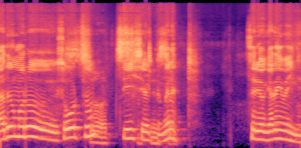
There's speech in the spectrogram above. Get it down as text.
அதுவும் ஒரு ஷோர்ட்ஸும் டிஷர்ட்டும் என்ன சரி ஓகே அதையும் வைங்க.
